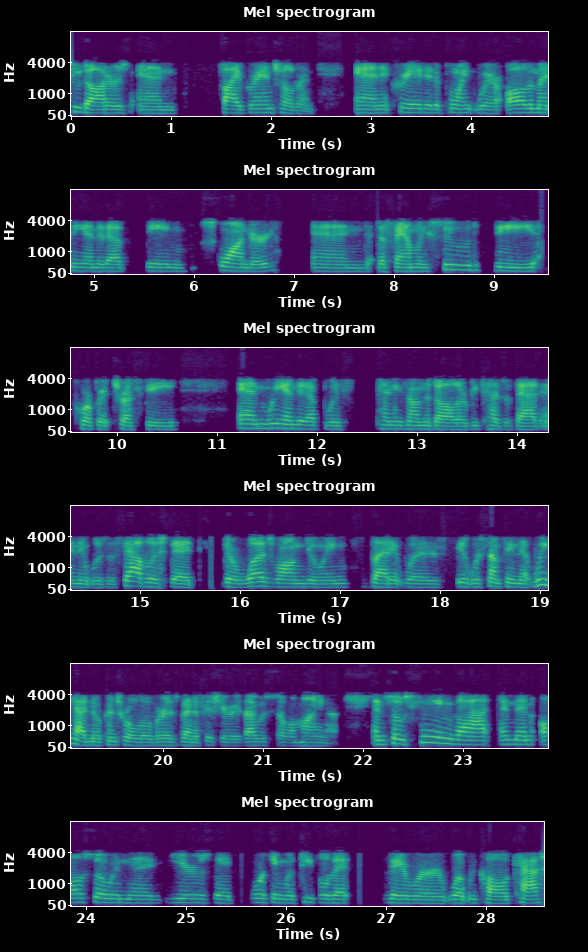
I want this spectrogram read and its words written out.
two daughters and five grandchildren. And it created a point where all the money ended up being squandered, and the family sued the corporate trustee. And we ended up with pennies on the dollar because of that. And it was established that there was wrongdoing, but it was it was something that we had no control over as beneficiaries. I was still a minor. And so seeing that and then also in the years that working with people that they were what we call cash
